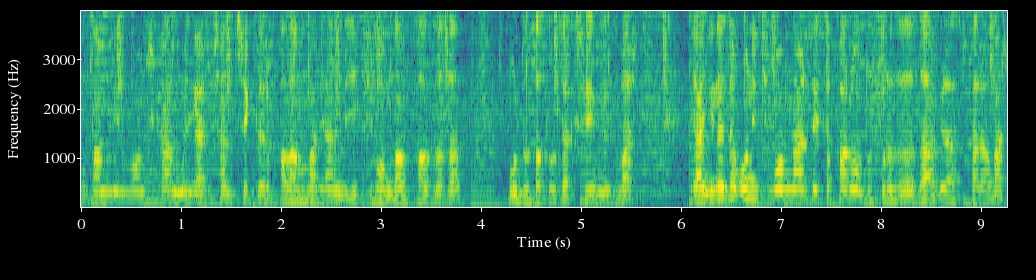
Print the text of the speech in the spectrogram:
buradan bir won çıkar mı? Gerçi çan çiçekleri falan var. Yani bir 2 won'dan fazla da burada satılacak şeyimiz var. Yani yine de 12 won neredeyse para oldu. Surada da daha biraz para var.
